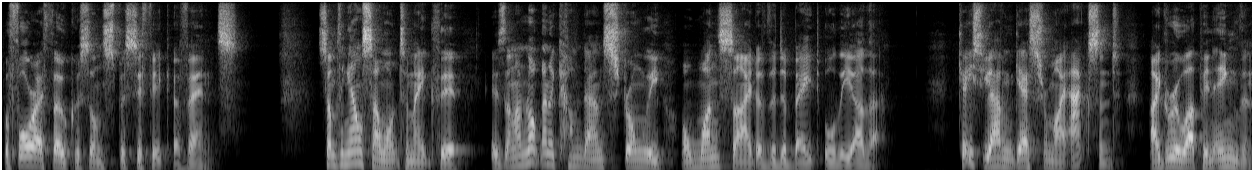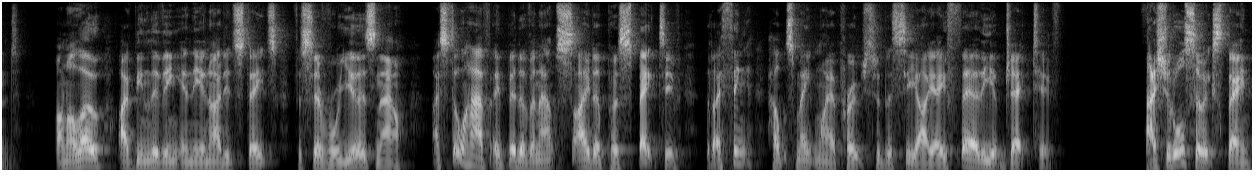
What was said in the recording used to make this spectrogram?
before I focus on specific events. Something else I want to make clear is that I'm not going to come down strongly on one side of the debate or the other. In case you haven't guessed from my accent, I grew up in England, and although I've been living in the United States for several years now, I still have a bit of an outsider perspective that I think helps make my approach to the CIA fairly objective. I should also explain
